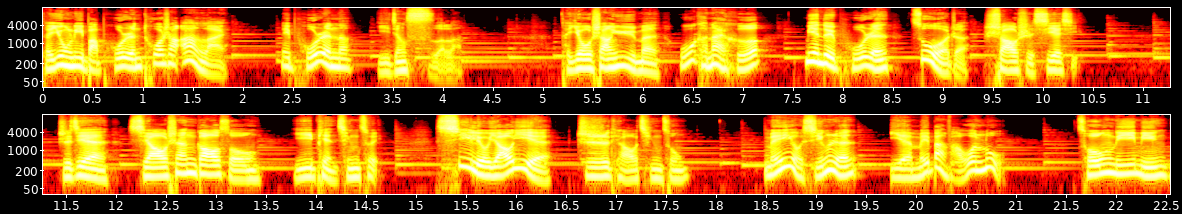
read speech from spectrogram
他用力把仆人拖上岸来，那仆人呢已经死了。他忧伤郁闷，无可奈何，面对仆人。坐着稍事歇息，只见小山高耸，一片青翠，细柳摇曳，枝条青葱，没有行人，也没办法问路。从黎明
